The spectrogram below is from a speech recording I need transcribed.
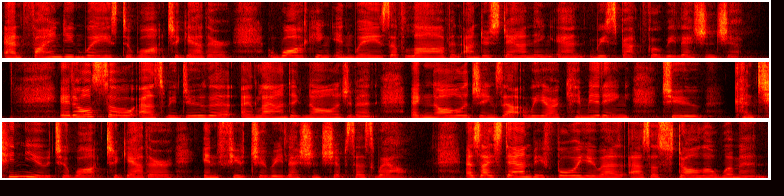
and finding ways to walk together, walking in ways of love and understanding and respectful relationship. It also, as we do the a land acknowledgement, acknowledging that we are committing to continue to walk together in future relationships as well as I stand before you as, as, a Stalo woman,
